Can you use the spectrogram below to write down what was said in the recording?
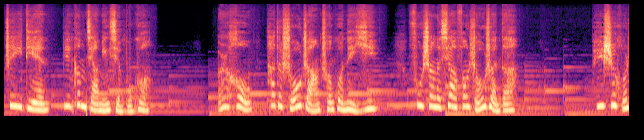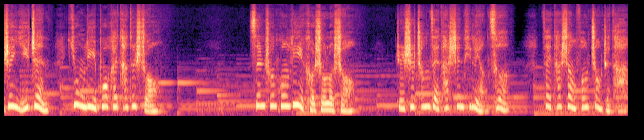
这一点便更加明显不过。而后，他的手掌穿过内衣，附上了下方柔软的。裴师浑身一震，用力拨开他的手。森川光立刻收了手。只是撑在他身体两侧，在他上方罩着他，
